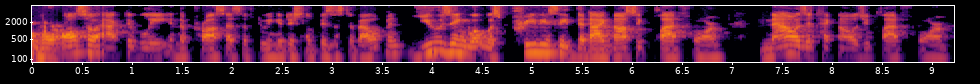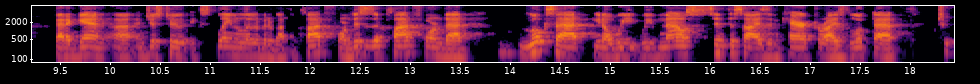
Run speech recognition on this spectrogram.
We're also actively in the process of doing additional business development using what was previously the diagnostic platform, now as a technology platform. That again, uh, and just to explain a little bit about the platform, this is a platform that looks at, you know, we, we've now synthesized and characterized, looked at two,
